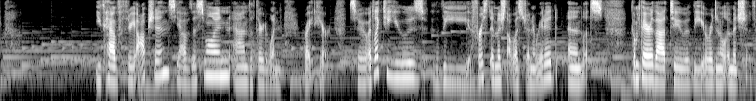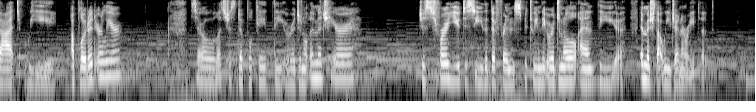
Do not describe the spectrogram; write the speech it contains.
You have three options. You have this one and the third one right here. So I'd like to use the first image that was generated and let's compare that to the original image that we uploaded earlier. So let's just duplicate the original image here just for you to see the difference between the original and the image that we generated.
